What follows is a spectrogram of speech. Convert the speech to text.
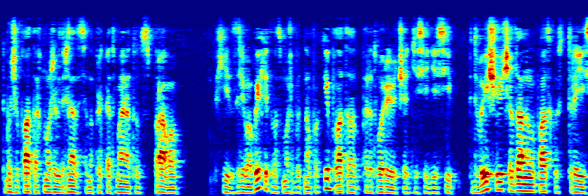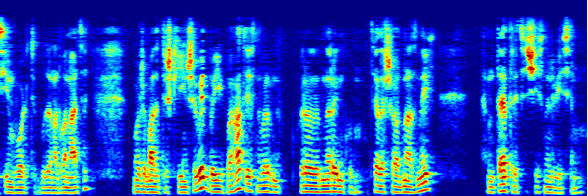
Тому що в платах може відрізнятися, наприклад, в мене тут справа вхід, зліва вихід, у вас може бути навпаки, плата перетворююча DC-DC, підвищуюча в даному випадку з 3,7 вольт буде на 12. Може мати трішки інший вид, бо їх багато є на ринку. Це лише одна з них MT3608.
